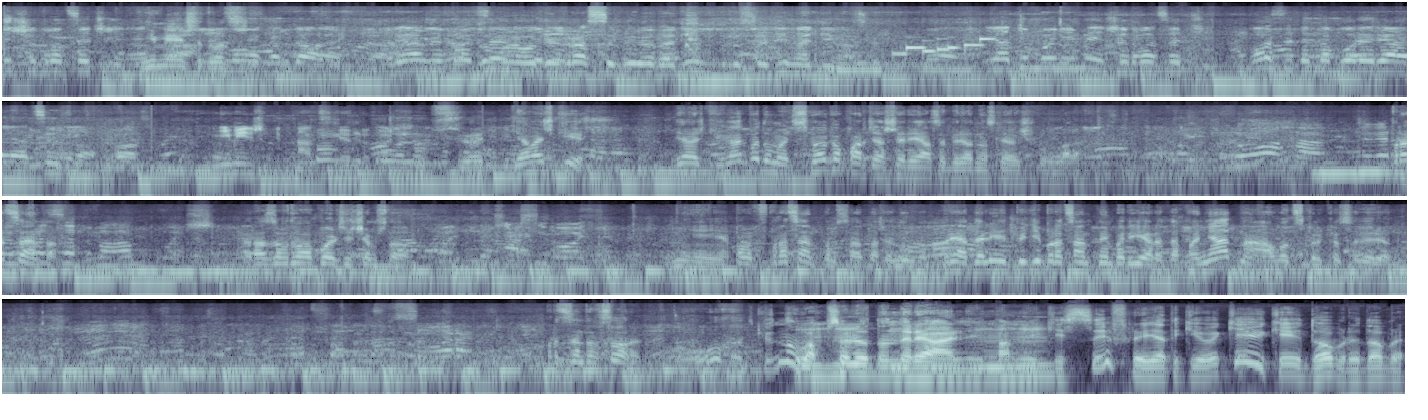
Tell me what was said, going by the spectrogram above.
Меньше 20. Не меньше 20. Много, да. Реальный Я думаю, вот как раз соберет 1 плюс 1 11. Я думаю, не меньше 20. 20 это более реальная цифра. Не меньше 15, я думаю. Девочки, девочки, как вы думаете, сколько партия Шария соберет на следующих выборах? Много. Наверное, Процентов. раза два больше, Раза в два больше, чем что? чем сегодня. Не, не, в процентном соотношении. Ну, преодолеет 5% барьер, это понятно, а вот сколько соберет? 40. Процентів 40. Ух, ну, абсолютно нереальні там Мгм. якісь цифри. Я такий, окей, окей, добре, добре.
